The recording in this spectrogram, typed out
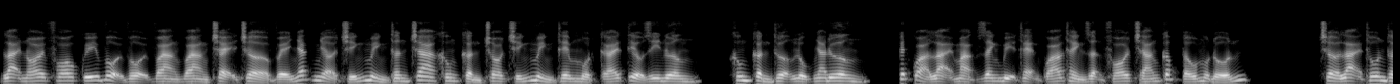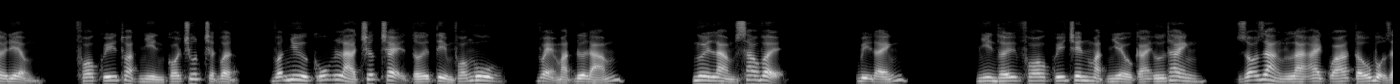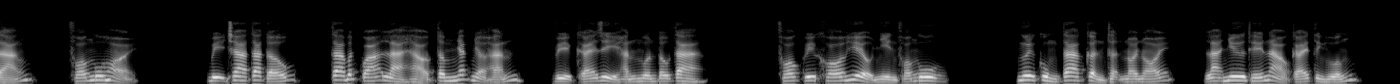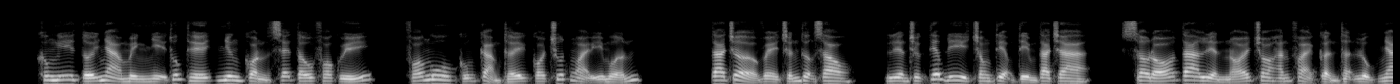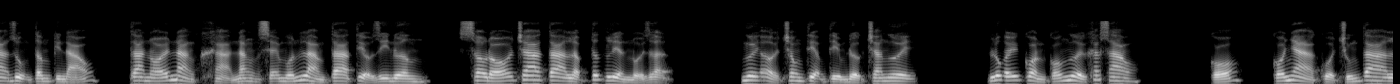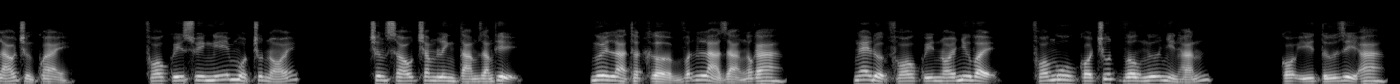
Lại nói phó quý vội vội vàng vàng chạy trở về nhắc nhở chính mình thân cha không cần cho chính mình thêm một cái tiểu di nương, không cần thượng lục nha đương, kết quả lại mạc danh bị thẹn quá thành giận phó tráng cấp tấu một đốn. Trở lại thôn thời điểm, phó quý thoạt nhìn có chút chật vật, vẫn như cũ là trước chạy tới tìm phó ngu, vẻ mặt đưa đám. Ngươi làm sao vậy? Bị đánh. Nhìn thấy phó quý trên mặt nhiều cái ứ thanh, rõ ràng là ai quá tấu bộ dáng, phó ngu hỏi. Bị cha ta tấu, ta bất quá là hảo tâm nhắc nhở hắn, vì cái gì hắn muốn tấu ta. Phó quý khó hiểu nhìn phó ngu. Ngươi cùng ta cẩn thận nói nói, là như thế nào cái tình huống. Không nghĩ tới nhà mình nhị thuốc thế nhưng còn sẽ tấu phó quý, phó ngu cũng cảm thấy có chút ngoài ý muốn. Ta trở về chấn thượng sau, liền trực tiếp đi trong tiệm tìm ta cha, sau đó ta liền nói cho hắn phải cẩn thận lục nha dụng tâm kín đáo, ta nói nàng khả năng sẽ muốn làm ta tiểu di nương, sau đó cha ta lập tức liền nổi giận. Ngươi ở trong tiệm tìm được cha ngươi. Lúc ấy còn có người khác sao? Có, có nhà của chúng ta láo trường quầy. Phó quý suy nghĩ một chút nói. Chương 608 giám thị. Ngươi là thật khờ vẫn là giả ngốc ca. Nghe được phó quý nói như vậy, phó ngu có chút vô ngữ nhìn hắn. Có ý tứ gì a?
